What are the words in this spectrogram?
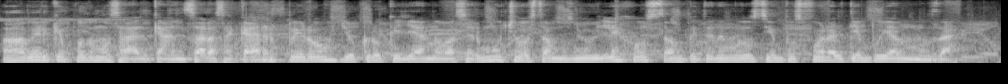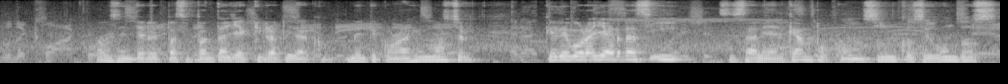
a ver qué podemos alcanzar a sacar, pero yo creo que ya no va a ser mucho, estamos muy lejos, aunque tenemos dos tiempos fuera, el tiempo ya no nos da. Vamos a entrar el paso pantalla aquí rápidamente con Raheem Monster, que devora yardas y se sale del campo con 5 segundos.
